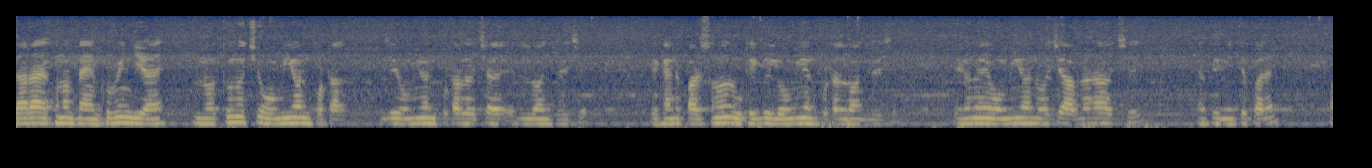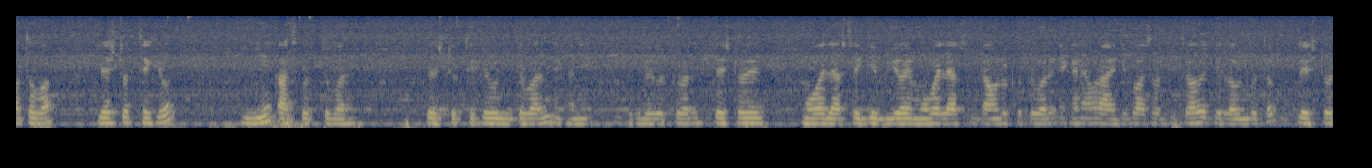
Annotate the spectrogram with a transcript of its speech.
যারা এখনও ব্যাঙ্ক অফ ইন্ডিয়ায় নতুন হচ্ছে অমিয়ন পোর্টাল যে অমিয়ন পোর্টাল হচ্ছে লঞ্চ হয়েছে। এখানে পার্সোনাল উঠে গিয়ে অমিয়ন পোর্টাল লঞ্চ হয়েছে। এখানে অমিয়ন হচ্ছে, আপনারা হচ্ছে অ্যাপে নিতে পারেন অথবা প্লে স্টোর থেকেও নিয়ে কাজ করতে পারেন। প্লে স্টোর থেকেও নিতে পারেন, এখানে ভেরিফাই করতে পারেন। প্লে স্টোরে মোবাইল অ্যাপসে গিয়ে বিওআই মোবাইল অ্যাপস ডাউনলোড করতে পারেন। এখানে আমার আইডি পাসওয়ার্ড দিতে হবে, দিয়ে লগ ইন করতে হবে। প্লে স্টোর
